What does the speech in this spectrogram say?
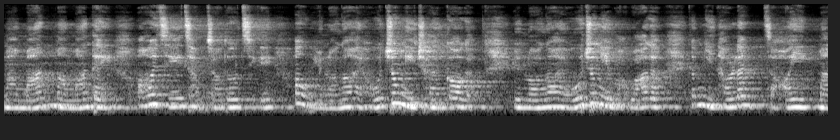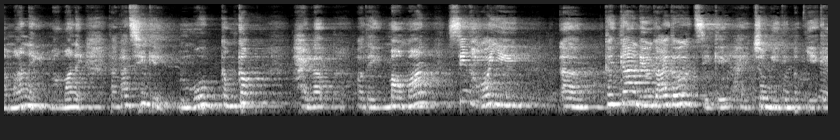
慢慢慢慢地，我開始尋找到自己。哦，原來我係好中意唱歌嘅，原來我係好中意畫畫嘅。咁然後咧就可以慢慢嚟，慢慢嚟。大家千祈唔好咁急，係啦，我哋慢慢先可以誒、更加了解到自己係中意啲乜嘢嘅。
